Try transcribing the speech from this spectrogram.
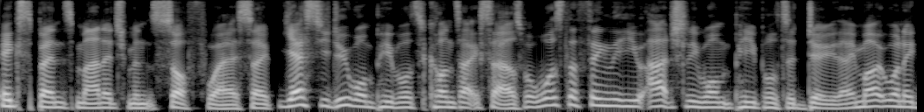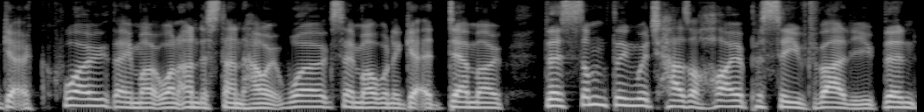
expense management software. So, yes, you do want people to contact sales, but what's the thing that you actually want people to do? They might want to get a quote, they might want to understand how it works, they might want to get a demo. There's something which has a higher perceived value than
